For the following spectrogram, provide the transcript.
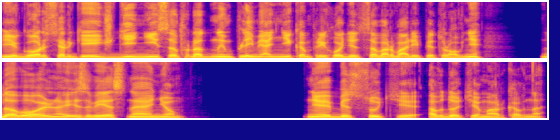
Егор Сергеевич Денисов родным племянником приходится Варваре Петровне. Довольно известно о нем. Не обессудьте, Авдотья Марковна.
